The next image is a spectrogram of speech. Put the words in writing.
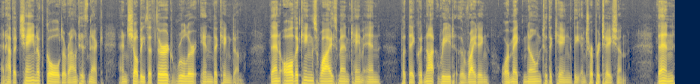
and have a chain of gold around his neck, and shall be the third ruler in the kingdom. Then all the king's wise men came in, but they could not read the writing or make known to the king the interpretation. Then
